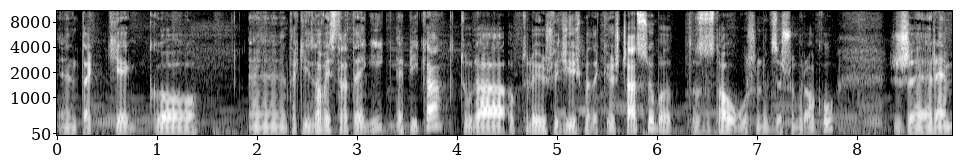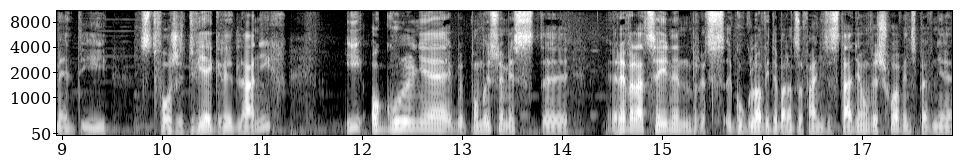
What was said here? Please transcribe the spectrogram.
e, takiego e, takiej nowej strategii Epica, która, o której już wiedzieliśmy od jakiegoś czasu, bo to zostało ogłoszone w zeszłym roku, że Remedy stworzy dwie gry dla nich i ogólnie jakby pomysłem jest e, rewelacyjnym, Google'owi to bardzo fajnie ze Stadią wyszło, więc pewnie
